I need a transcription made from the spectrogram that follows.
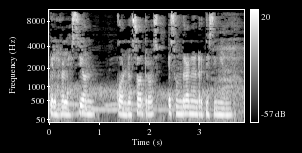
que la relación con los otros es un gran enriquecimiento.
